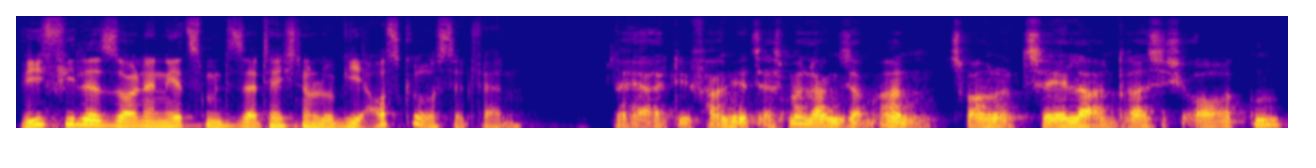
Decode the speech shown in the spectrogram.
Wie viele sollen denn jetzt mit dieser Technologie ausgerüstet werden? Naja, die fangen jetzt erstmal langsam an. 200 Zähler an 30 Orten.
